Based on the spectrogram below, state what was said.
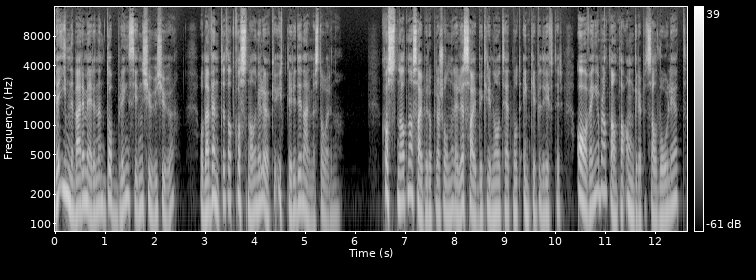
Det innebærer mer enn en dobling siden 2020, og det er ventet at kostnadene vil øke ytterligere de nærmeste årene. Kostnaden av cyberoperasjoner eller cyberkriminalitet mot enkeltbedrifter avhenger bl.a. av angrepets alvorlighet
